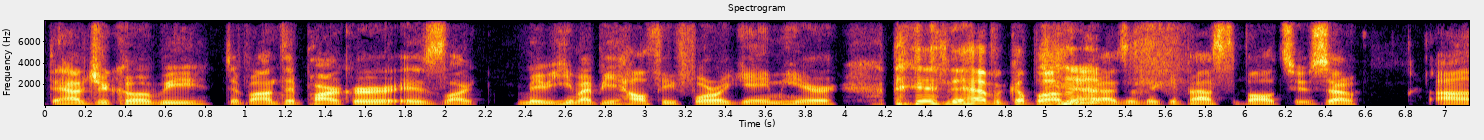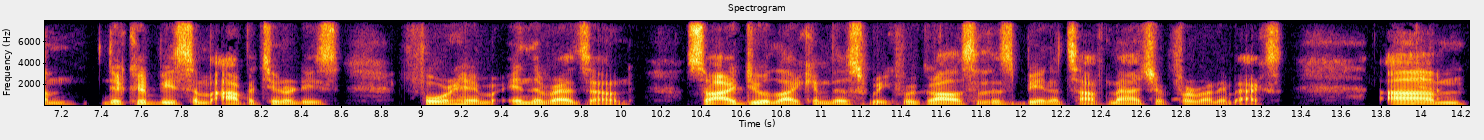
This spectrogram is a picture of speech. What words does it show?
they have Jakobi. DeVante Parker is like maybe he might be healthy for a game here. they have a couple other Yeah. guys that they can pass the ball to. So um, there could be some opportunities for him in the red zone. So I do like him this week, regardless of this being a tough matchup for running backs. Um,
